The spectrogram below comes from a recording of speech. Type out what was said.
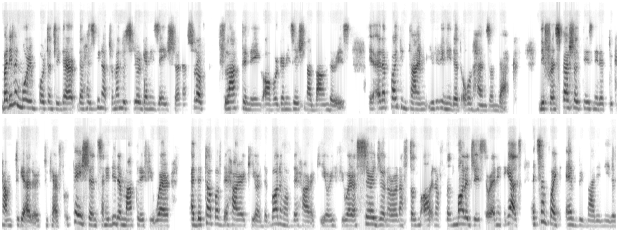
But even more importantly there there has been a tremendous reorganization and sort of flattening of organizational boundaries. At a point in time you really needed all hands on deck. Different specialties needed to come together to care for patients and it didn't matter if you were at the top of the hierarchy or the bottom of the hierarchy, or if you were a surgeon or an, an ophthalmologist or anything else, at some point, everybody needed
